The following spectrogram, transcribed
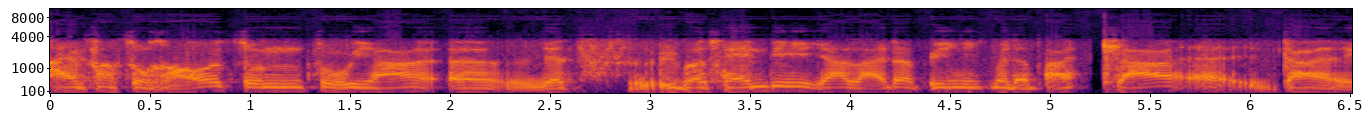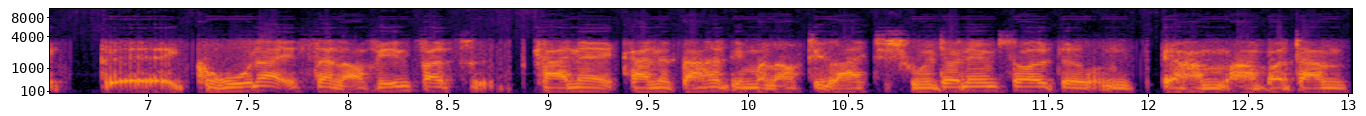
einfach so raus und so, ja, äh, jetzt übers Handy, ja, leider bin ich nicht mehr dabei. Klar, äh, da äh, Corona ist dann auf jeden Fall keine, keine Sache, die man auf die leichte Schulter nehmen sollte. Und wir haben aber dann,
